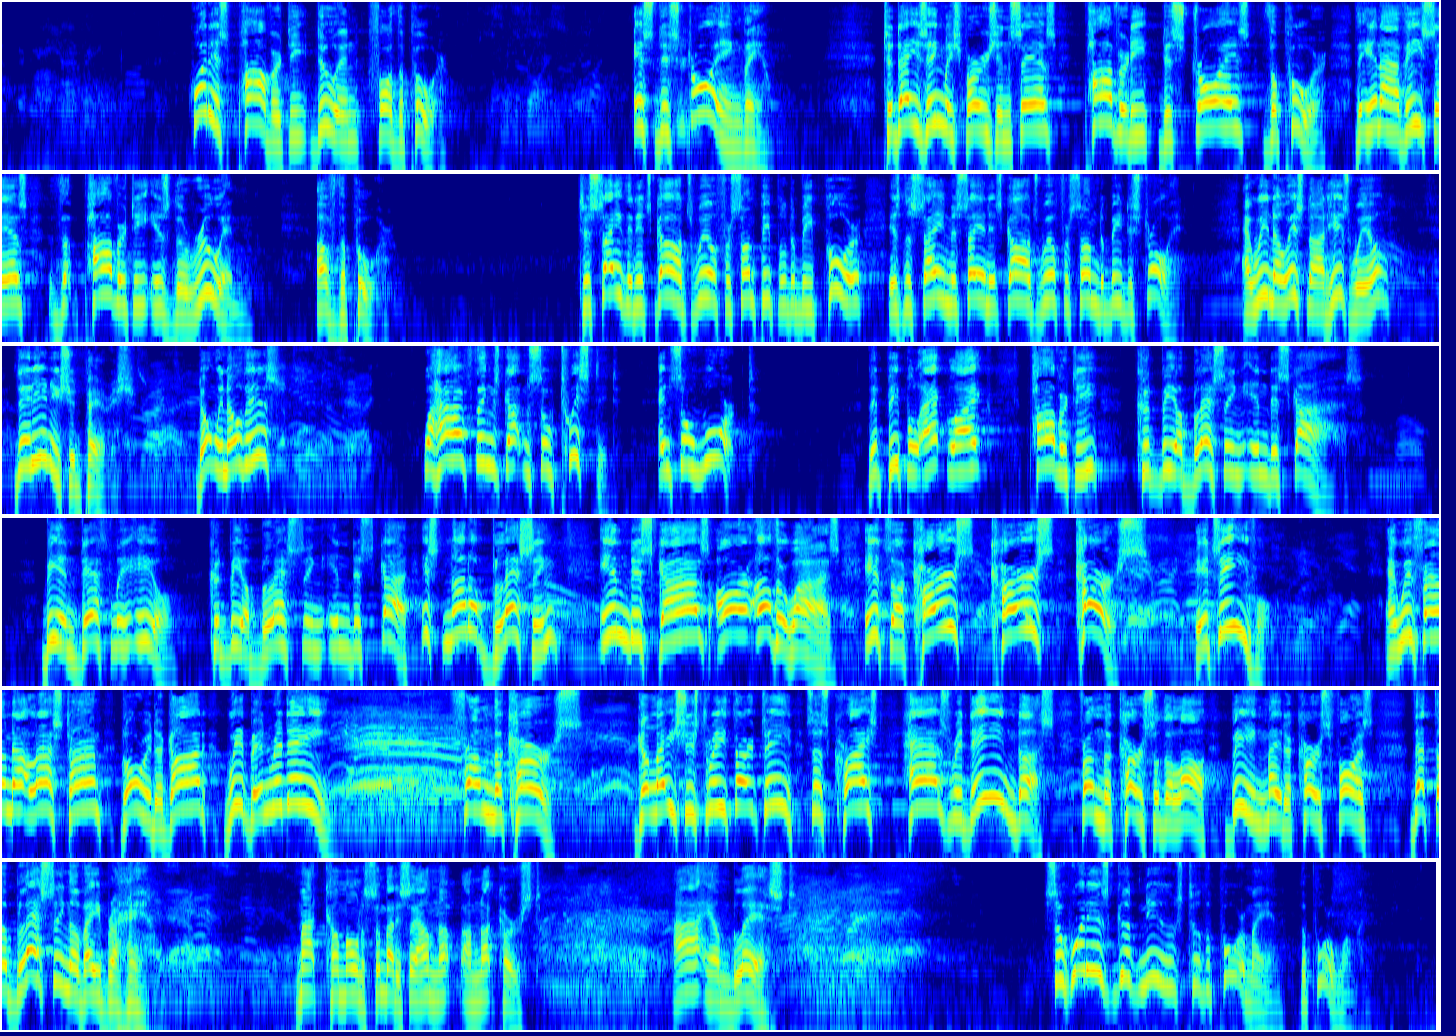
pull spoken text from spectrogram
What is poverty doing for the poor? It's destroying them. Today's English version says poverty destroys the poor. The NIV says that poverty is the ruin of the poor. To say that it's God's will for some people to be poor is the same as saying it's God's will for some to be destroyed. And we know it's not His will that any should perish. Don't we know this? Well, how have things gotten so twisted and so warped that people act like poverty could be a blessing in disguise? Being deathly ill could be a blessing in disguise. It's not a blessing in disguise or otherwise. It's a curse, curse, curse. It's evil. And we found out last time, glory to God, we've been redeemed from the curse. Galatians 3:13 says Christ has redeemed us from the curse of the law, being made a curse for us that the blessing of Abraham might come on us. Somebody say I'm not I'm not cursed. I am blessed. So what is good news to the poor man, the poor woman?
